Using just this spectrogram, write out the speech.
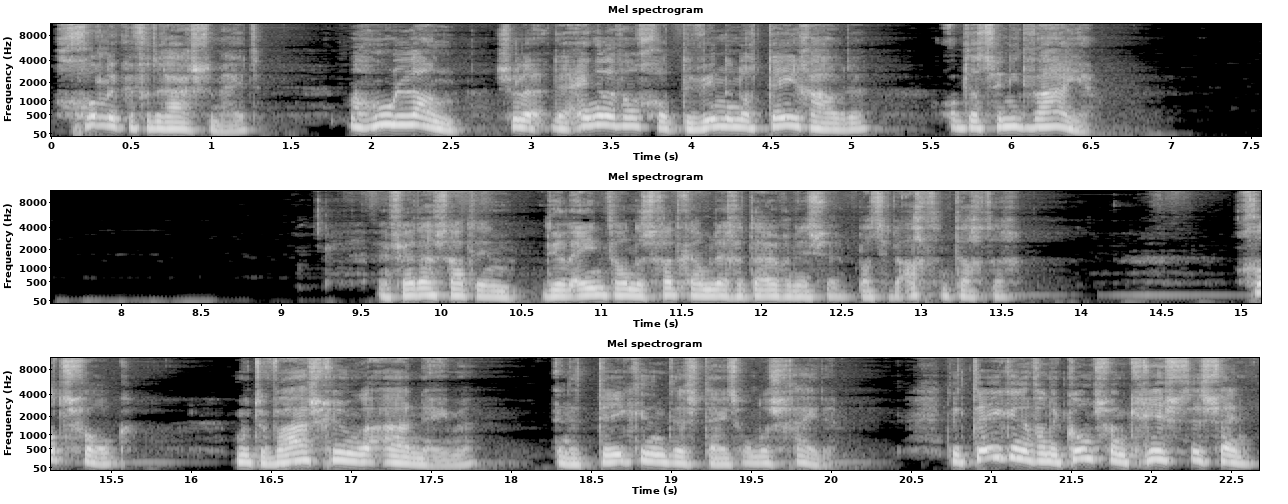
goddelijke verdraagzaamheid, maar hoe lang zullen de engelen van God de winden nog tegenhouden opdat ze niet waaien. En verder staat in deel 1 van de Schatkamer der Getuigenissen, bladzijde 88. Gods volk moet de waarschuwingen aannemen en de tekenen destijds onderscheiden. De tekenen van de komst van Christus zijn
